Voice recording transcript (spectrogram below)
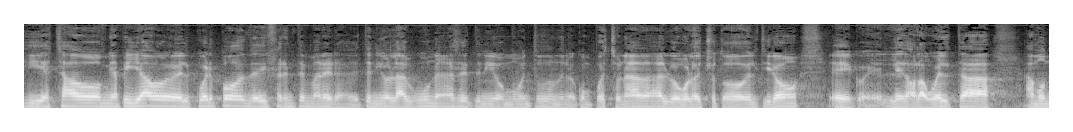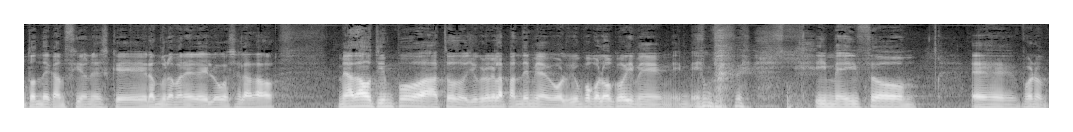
Y he estado, me ha pillado el cuerpo de diferentes maneras. He tenido lagunas, he tenido momentos donde no he compuesto nada, luego lo he hecho todo del tirón, eh, co- le he dado la vuelta a un montón de canciones que eran de una manera y luego se la ha dado. Me ha dado tiempo a todo. Yo creo que la pandemia me volvió un poco loco y me- y me hizo eh, bueno,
